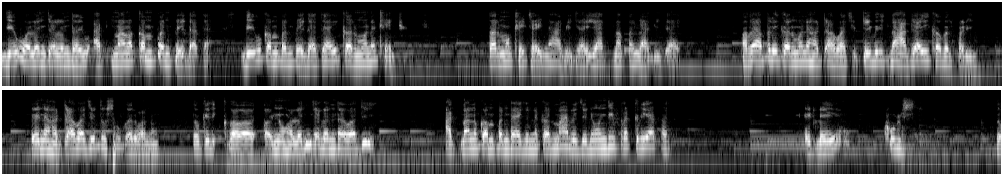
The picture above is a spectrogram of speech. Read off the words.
જેવું હલન ચલન થયું, આત્મામાં કંપન પેદા થાય. જેવું કંપન પેદા થાય, કર્મોને ખેંચ્યું કર્મો ખેંચાઈને આવી જાય આત્મા પર લાગી જાય. હવે આપણે કર્મોને હટાવવા છે. કેવી રીતના આવ્યા એ ખબર પડી. તો એને હટાવવા છે તો શું કરવાનું? તો કે, એનું હલન ચલન થવાથી આત્માનું કંપન થાય છે અને કર્મ આવે છે, એની ઊંધી પ્રક્રિયા કરો. એટલે ખુલશે. તો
